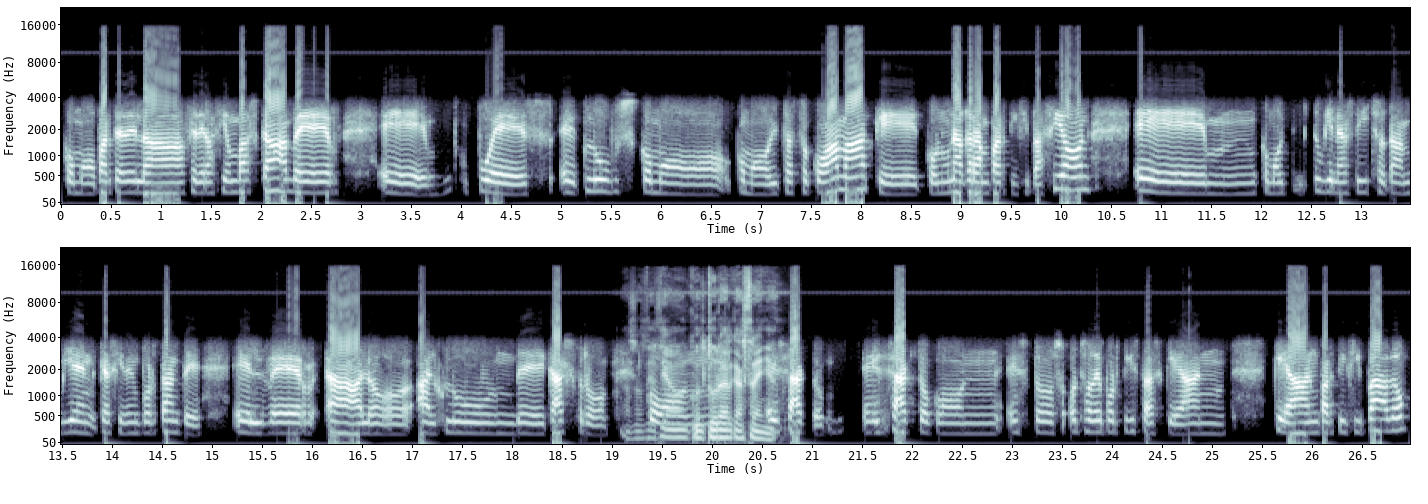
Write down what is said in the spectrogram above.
como parte de la Federación Vasca ver eh, pues eh, clubs como, como Ichazocoama, que con una gran participación, eh, como tú bien has dicho también, que ha sido importante el ver a al club de Castro. Asociación Cultural Castreña. Exacto, Exacto, con estos ocho deportistas que han que han participado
